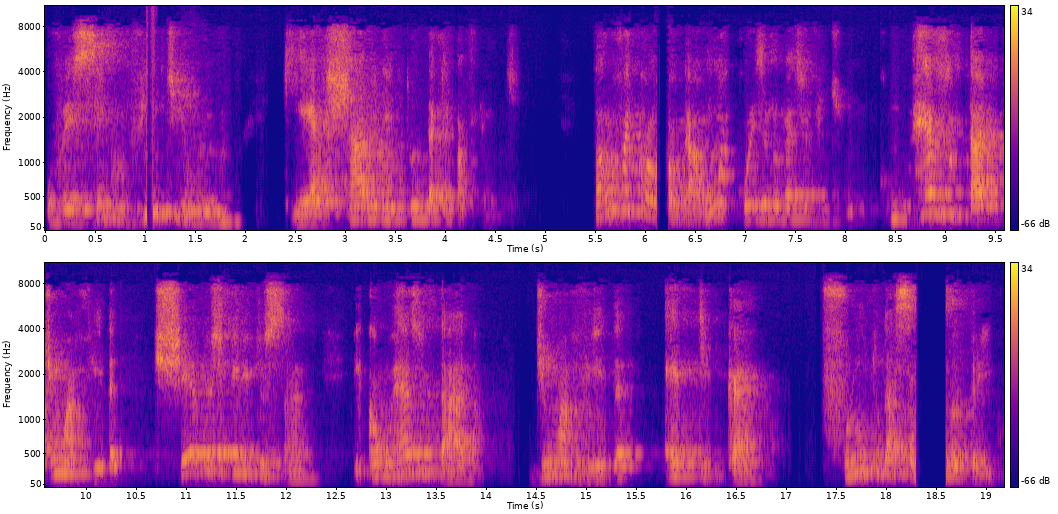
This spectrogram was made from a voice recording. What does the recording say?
o versículo 21, que é a chave de tudo daqui para frente. Paulo vai colocar uma coisa no verso 21 como resultado de uma vida cheia do Espírito Santo e como resultado de uma vida ética, fruto da sã doutrina.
